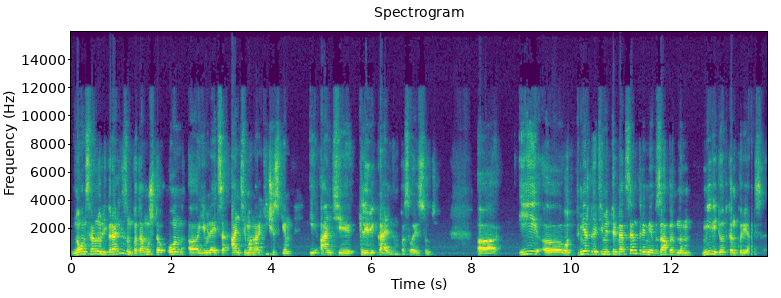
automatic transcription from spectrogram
Но он все равно либерализм, потому что он а, является антимонархическим и антиклерикальным по своей сути. А, и а, вот между этими тремя центрами в западном мире идет конкуренция.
